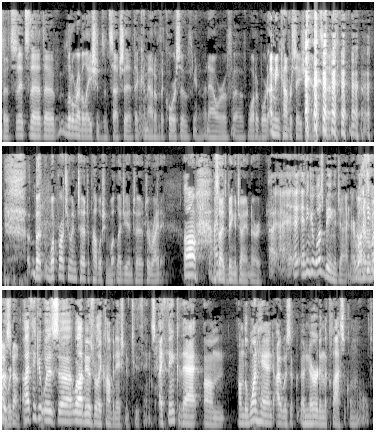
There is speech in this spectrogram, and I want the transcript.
but it's it's the the little revelations and such that, that come out over the course of you know an hour of, of waterboard. I mean conversation. That's, uh, but what brought you into to publishing? What led you into to writing? Oh, Besides being a giant nerd. I, I, I think it was being a giant nerd. Well, I never think mind, it was. we're done. I think it was. Uh, well, I mean, it was really a combination of two things. I think that um, on the one hand, I was a, a nerd in the classical mold,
